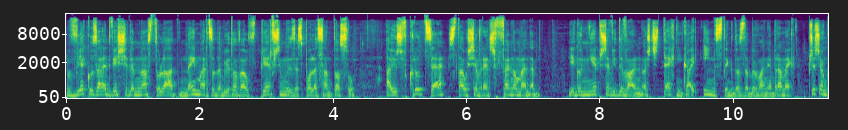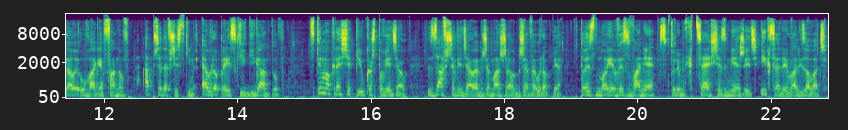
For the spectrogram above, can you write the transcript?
W wieku zaledwie 17 lat Neymar zadebiutował w pierwszym zespole Santosu, a już wkrótce stał się wręcz fenomenem. Jego nieprzewidywalność, technika i instynkt do zdobywania bramek przyciągały uwagę fanów, a przede wszystkim europejskich gigantów. W tym okresie piłkarz powiedział: Zawsze wiedziałem, że marzę o grze w Europie. To jest moje wyzwanie, z którym chcę się zmierzyć i chcę rywalizować.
